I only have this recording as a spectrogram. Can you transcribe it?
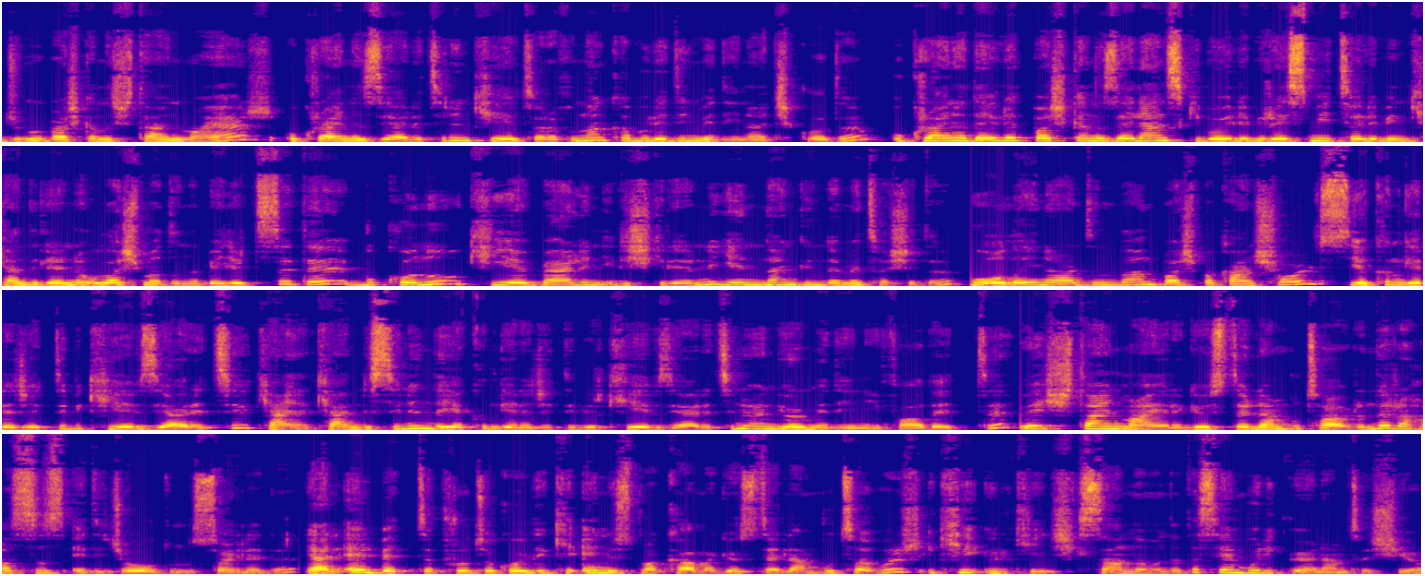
Cumhurbaşkanı Steinmeier Ukrayna ziyaretinin Kiev tarafından kabul edilmediğini açıkladı. Ukrayna Devlet Başkanı Zelenski böyle bir resmi talebin kendilerine ulaşmadığını belirtse de bu konu Kiev-Berlin ilişkilerini yeniden gündeme taşıdı. Bu olayın ardından Başbakan Scholz yakın gelecekte bir Kiev ziyareti, kendisinin de yakın gelecekte bir Kiev ziyaretini öngörmediğini ifade etti. Ve Steinmeier'e gösterilen bu tavrında rahatsız edici olduğunu söyledi. Yani elbette protokoldeki en üst makama gösterilen bu tavır iki ülke ilişkisi anlamında da sembolik bir önem taşıyor.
